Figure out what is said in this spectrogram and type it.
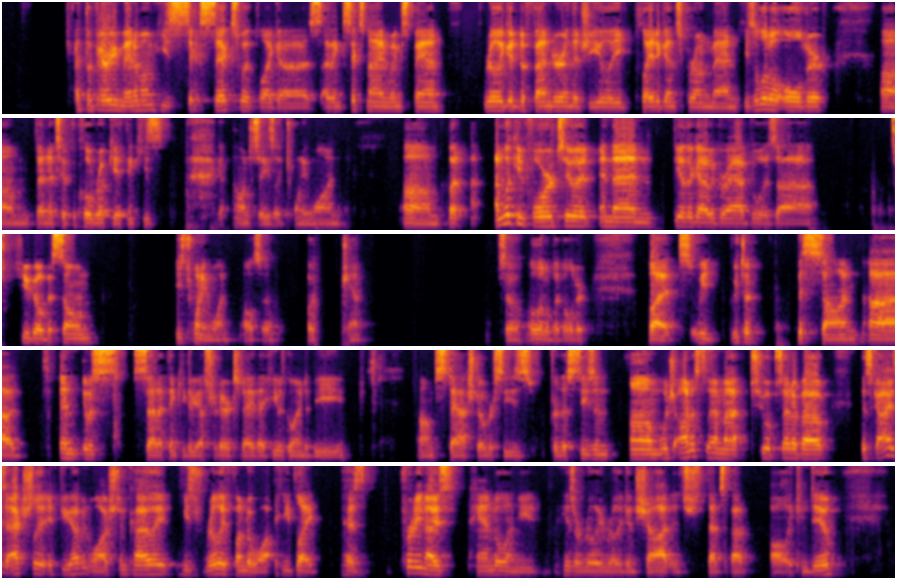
at the very minimum, he's six six with like a I think six nine wingspan really good defender in the G League, played against grown men. He's a little older um, than a typical rookie. I think he's, I want to say he's like 21. Um, but I'm looking forward to it. And then the other guy we grabbed was uh, Hugo Besson. He's 21 also, champ. So a little bit older. But we, we took Besson, uh, and it was said, I think either yesterday or today, that he was going to be um, stashed overseas for this season, um, which honestly I'm not too upset about. This guy's actually, if you haven't watched him, Kylie, he's really fun to watch. He like has pretty nice handle and he he's a really really good shot. It's that's about all he can do.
